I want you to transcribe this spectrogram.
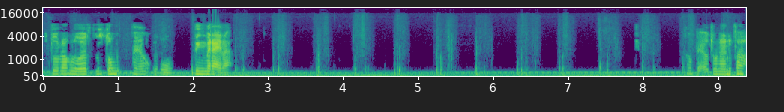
ประตู้ล็อกหรือว่าต้องไปเอาโอ้โหวิ่งไม่ได้ละต้องไปเอาตรงนั้นหรือเปล่า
